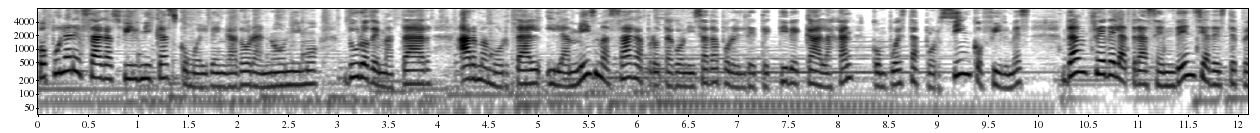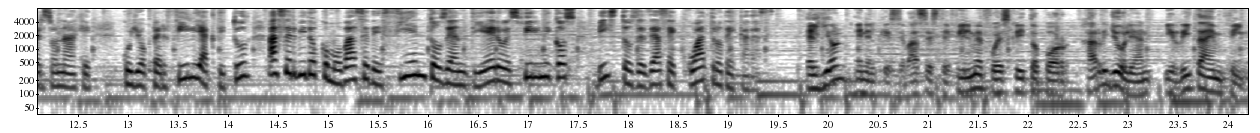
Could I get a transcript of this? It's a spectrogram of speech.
Populares sagas fílmicas como El Vengador Anónimo, Duro de Matar, Arma Mortal y la misma saga protagonizada por el detective Callahan, compuesta por cinco filmes, dan fe de la trascendencia de este personaje, cuyo perfil y actitud ha servido como base de cientos de antihéroes fílmicos vistos desde hace cuatro décadas. El guion en el que se basa este filme fue escrito por Harry Julian y Rita M. Fink.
